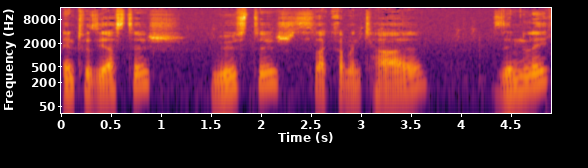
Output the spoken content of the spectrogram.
enthusiastisch, mystisch, sakramental, sinnlich.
